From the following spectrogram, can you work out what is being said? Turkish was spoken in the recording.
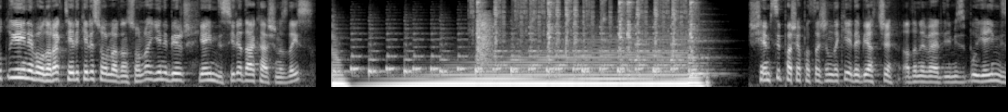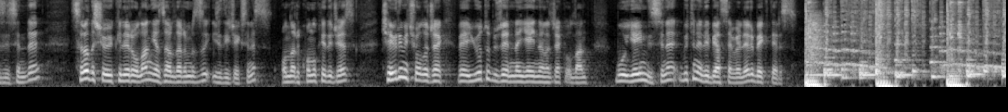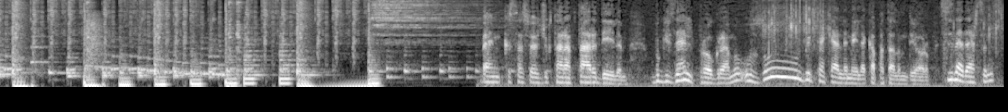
Mutlu Yayın Evi olarak tehlikeli sorulardan sonra yeni bir yayın dizisiyle daha karşınızdayız. Şemsi Paşa Pasajı'ndaki edebiyatçı adını verdiğimiz bu yayın dizisinde sıra dışı öyküleri olan yazarlarımızı izleyeceksiniz. Onları konuk edeceğiz. Çevrim içi olacak ve YouTube üzerinden yayınlanacak olan bu yayın dizisine bütün edebiyat severleri bekleriz. Ben kısa sözcük taraftarı değilim. Bu güzel programı uzun bir tekerlemeyle kapatalım diyorum. Siz ne dersiniz?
